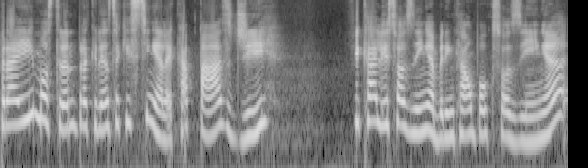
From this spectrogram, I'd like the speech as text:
para ir mostrando para a criança que sim, ela é capaz de ficar ali sozinha, brincar um pouco sozinha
